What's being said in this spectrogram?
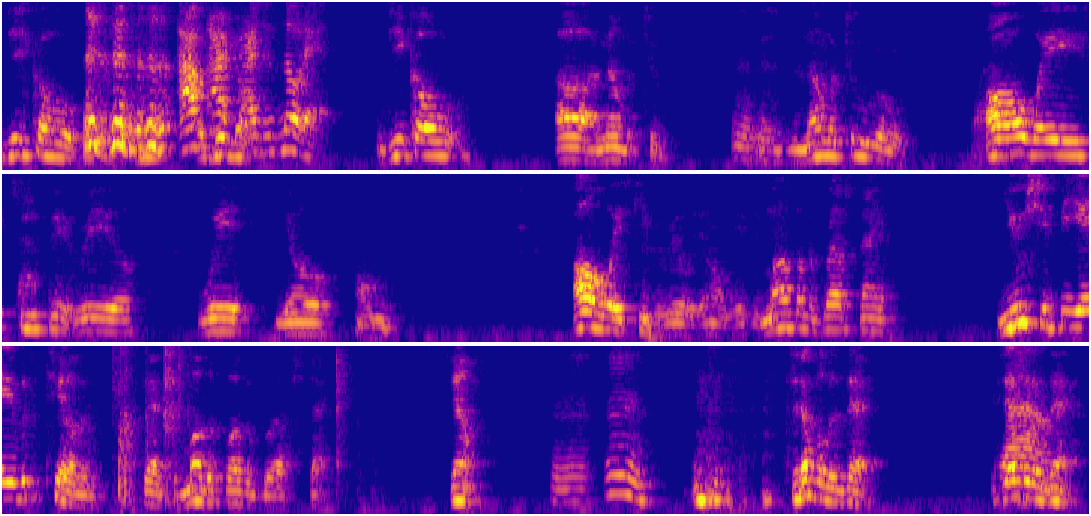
G code. I. I, I just know that. G code. Uh, number two. Mhm. This is the number two rule. Wow. Always keep it real with your homies. Always keep it real with your homies. If your motherfucker breath stink, you should be able to tell them that the motherfucker breath stink. Simple. Simple as that. Simple Wow. as that.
